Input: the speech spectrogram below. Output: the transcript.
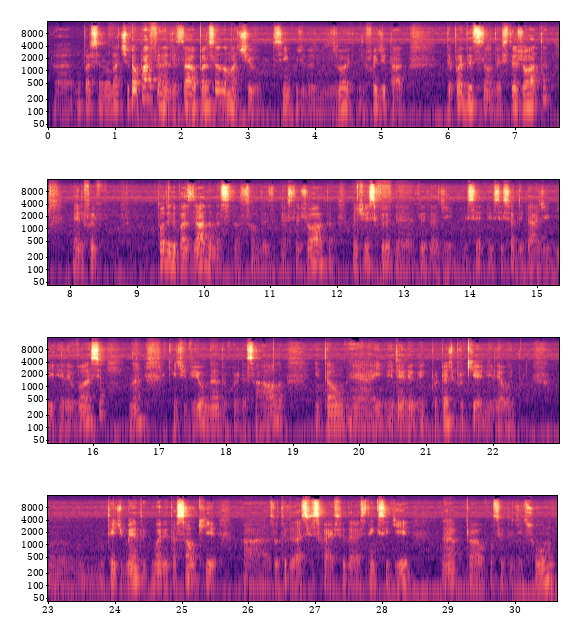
uh, o parecer normativo. Então, para finalizar, o parecer normativo 5 de 2018 ele foi ditado depois da decisão da STJ, ele foi todo ele baseado na situação da STJ, esse é, critério de essencialidade e relevância, né, que a gente viu né, no curso dessa aula. Então, é, ele é importante porque ele é um, um entendimento, uma orientação que as autoridades fiscais federais têm que seguir né, para o conceito de insumo.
